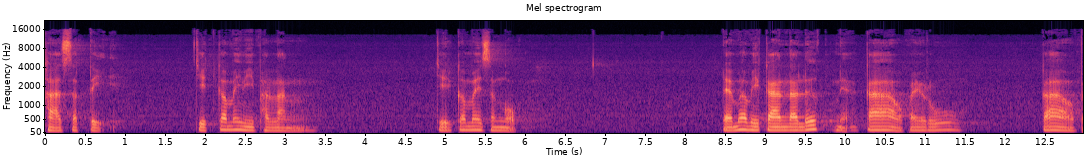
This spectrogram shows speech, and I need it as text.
ขาดสติ จิตก็ไม่มีพลัง จิตก็ไม่สงบ แต่เมื่อมีการระลึกเนี่ยก้าวไปรู้ก้าวไป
